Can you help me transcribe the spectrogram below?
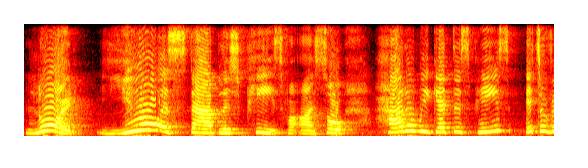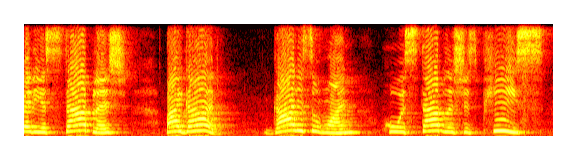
Lord, you establish peace for us. So, how do we get this peace? It's already established by God. God is the one who establishes peace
